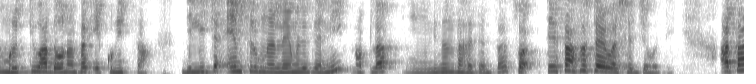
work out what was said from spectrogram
मृत्यू हा दोन हजार एकोणीसचा. दिल्लीच्या एम्स रुग्णालयामध्ये त्यांनी आपलं निधन झालं त्यांचं. स्व ते सहासष्टाव्या वर्षाचे होते. आता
